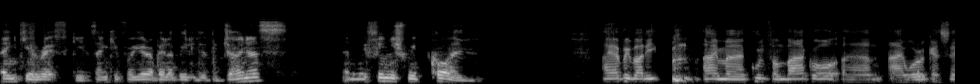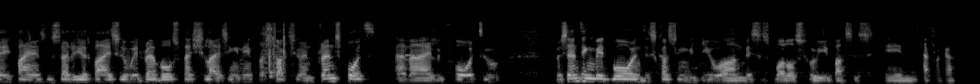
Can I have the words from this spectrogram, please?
Thank you, Rifki. Thank you for your availability to join us. And we finish with Koen. Hi, everybody. I'm uh, Koen van Bakel. Um, I work as a finance and strategy advisor with Rebel, specializing in infrastructure and transport. And I look forward to presenting a bit more and discussing with you on business models for e-buses in Africa.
